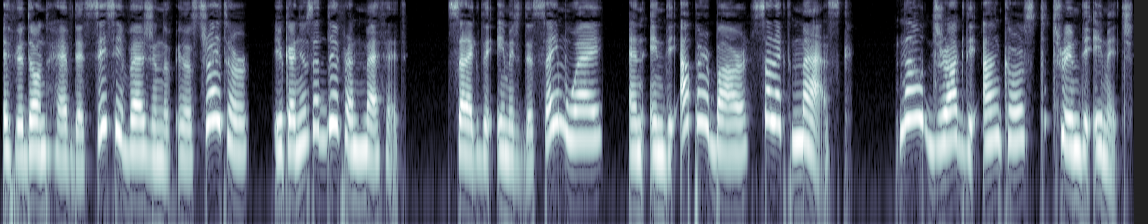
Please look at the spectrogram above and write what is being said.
If you don't have the CC version of Illustrator, you can use a different method. Select the image the same way and in the upper bar select Mask. Now drag the anchors to trim the image.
